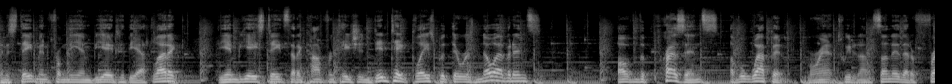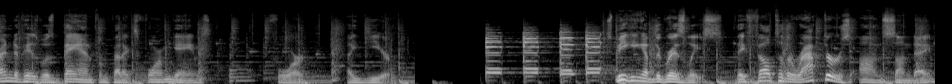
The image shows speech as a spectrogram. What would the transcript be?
In a statement from the NBA to The Athletic, the NBA states that a confrontation did take place, but there was no evidence of the presence of a weapon. Morant tweeted on Sunday that a friend of his was banned from FedEx Forum games for a year. Speaking of the Grizzlies, they fell to the Raptors on Sunday.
